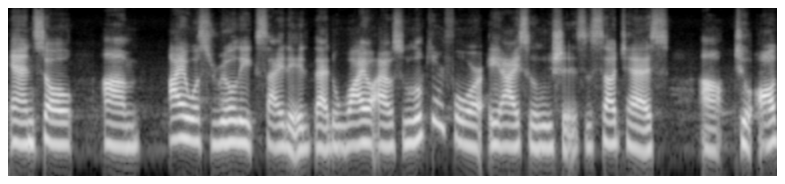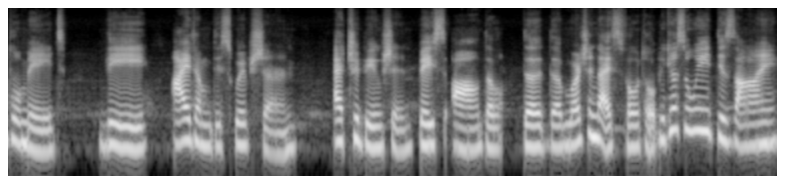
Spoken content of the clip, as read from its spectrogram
And so um, I was really excited that while I was looking for AI solutions, such as uh, to automate the item description attribution based on the, the, the merchandise photo, because we design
